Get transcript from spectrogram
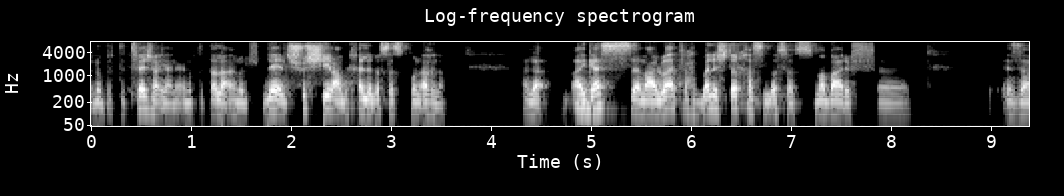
إنه بتتفاجئ يعني إنه بتطلع إنه ليه شو الشيء اللي عم بيخلي القصص تكون أغلى؟ هلأ I guess مع الوقت رح تبلش ترخص القصص. ما بعرف إذا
